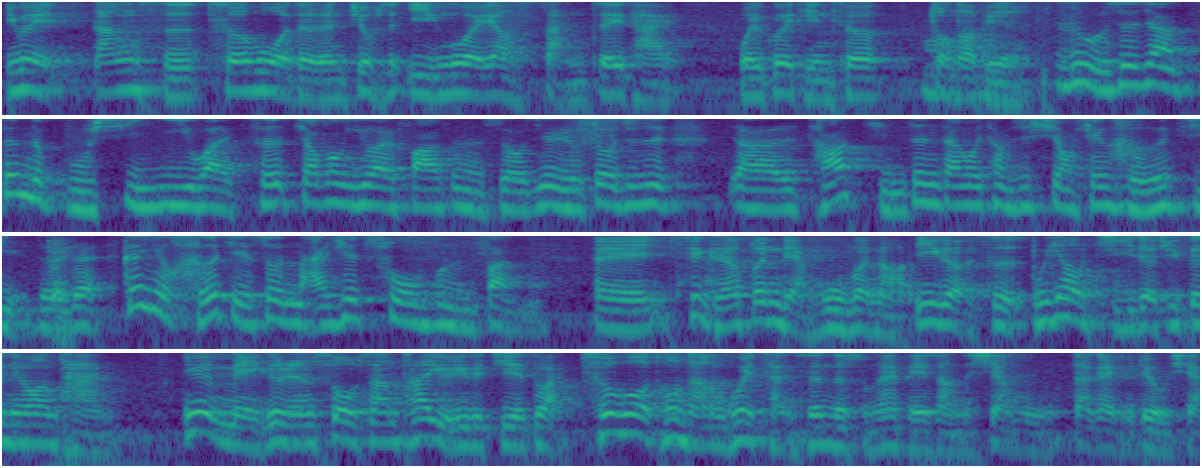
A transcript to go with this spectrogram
因为当时车祸的人就是因为要闪这一台违规停车撞到别人。如果说这样真的不幸意外车交通意外发生的时候，就有时候就是呃，好像警政单位他们是希望先和解，对不对？对。可以有和解的时候，哪一些错误不能犯呢？诶，是可能分两部分哦。一个是不要急着去跟对方谈，因为每个人受伤他有一个阶段，车祸通常会产生的损害赔偿的项目大概有六项。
